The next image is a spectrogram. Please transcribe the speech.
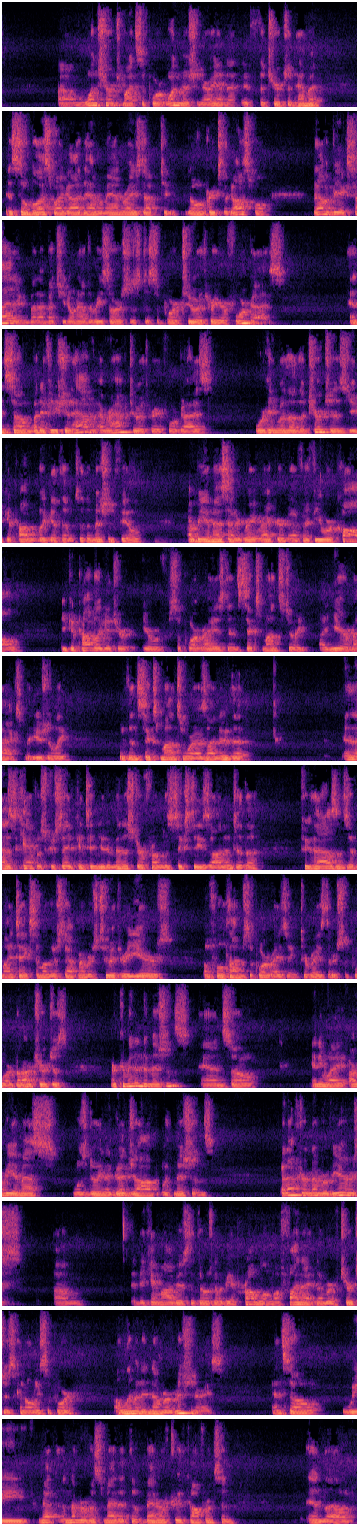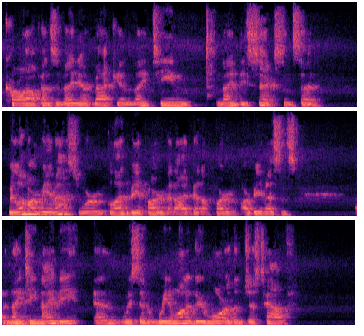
Um, one church might support one missionary, and if the church in Hemet is so blessed by God to have a man raised up to go and preach the gospel, that would be exciting. But I bet you don't have the resources to support two or three or four guys. And so, but if you should have ever have two or three or four guys working with other churches, you could probably get them to the mission field. RBMS had a great record of if you were called, you could probably get your, your support raised in six months to a, a year max, but usually within six months. Whereas I knew that and as Campus Crusade continued to minister from the 60s on into the 2000s, it might take some other staff members two or three years of full time support raising to raise their support. But our churches are committed to missions. And so anyway, RBMS was doing a good job with missions. But after a number of years, um, it became obvious that there was going to be a problem. A finite number of churches can only support a limited number of missionaries. And so we met, a number of us met at the Banner of Truth conference in, in uh, Carlisle, Pennsylvania back in 1996 and said, We love RBMS. We're glad to be a part of it. I've been a part of RBMS since 1990, and we said we want to do more than just have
